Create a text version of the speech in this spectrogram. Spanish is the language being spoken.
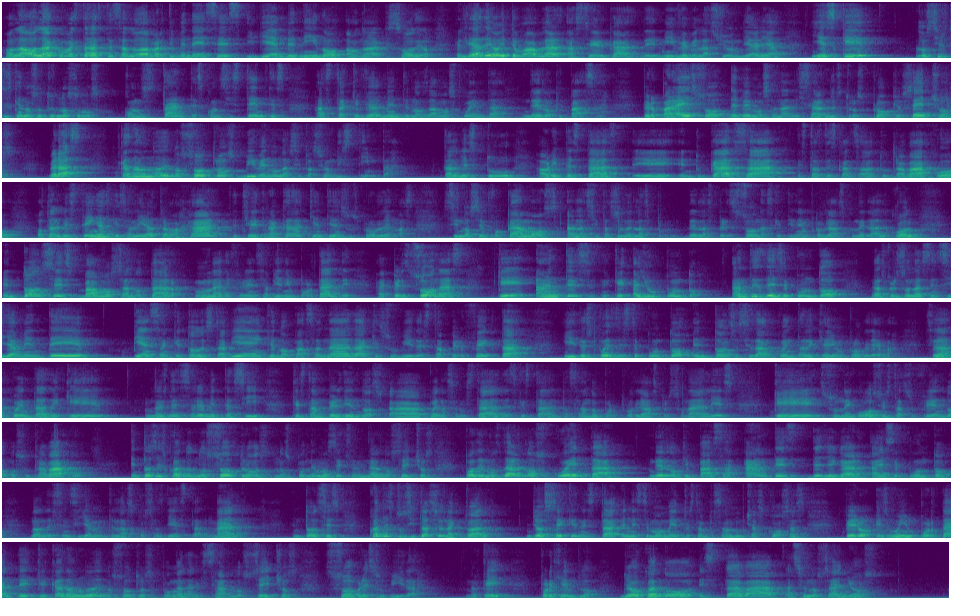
Hola, hola, ¿cómo estás? Te saluda Martín Meneses y bienvenido a un nuevo episodio. El día de hoy te voy a hablar acerca de mi revelación diaria y es que lo cierto es que nosotros no somos constantes, consistentes hasta que realmente nos damos cuenta de lo que pasa. Pero para eso debemos analizar nuestros propios hechos. Verás, cada uno de nosotros vive en una situación distinta. Tal vez tú ahorita estás eh, en tu casa, estás descansando en tu trabajo, o tal vez tengas que salir a trabajar, etc. Cada quien tiene sus problemas. Si nos enfocamos a la situación de las, de las personas que tienen problemas con el alcohol, entonces vamos a notar una diferencia bien importante. Hay personas que antes, que hay un punto, antes de ese punto, las personas sencillamente piensan que todo está bien, que no pasa nada, que su vida está perfecta y después de este punto, entonces se dan cuenta de que hay un problema. Se dan cuenta de que no es necesariamente así, que están perdiendo a, buenas amistades, que están pasando por problemas personales, que su negocio está sufriendo o su trabajo. Entonces cuando nosotros nos ponemos a examinar los hechos, podemos darnos cuenta de lo que pasa antes de llegar a ese punto donde sencillamente las cosas ya están mal. Entonces, ¿cuál es tu situación actual? Yo sé que en, esta, en este momento están pasando muchas cosas, pero es muy importante que cada uno de nosotros se ponga a analizar los hechos sobre su vida. ¿Ok? Por ejemplo, yo cuando estaba hace unos años,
